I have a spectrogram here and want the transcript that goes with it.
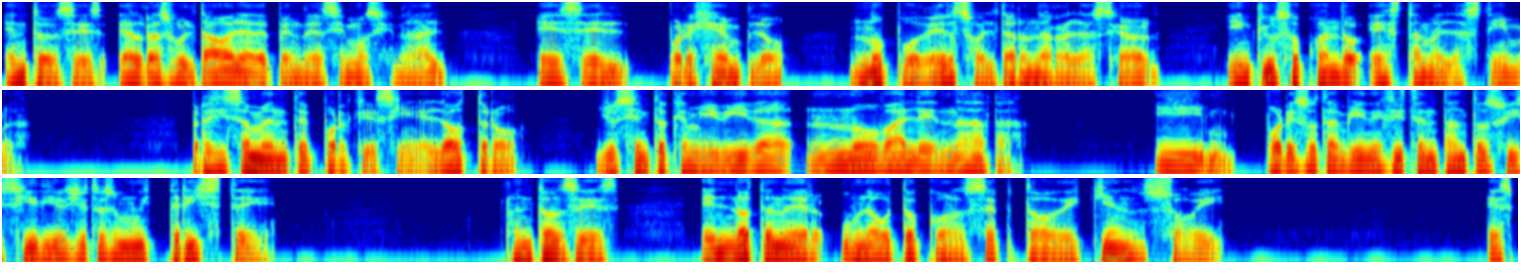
Entonces, el resultado de la dependencia emocional es el, por ejemplo, no poder soltar una relación, incluso cuando ésta me lastima. Precisamente porque sin el otro yo siento que mi vida no vale nada. Y por eso también existen tantos suicidios y esto es muy triste. Entonces, el no tener un autoconcepto de quién soy es,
